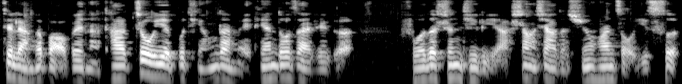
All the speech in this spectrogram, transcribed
这两个宝贝呢，它昼夜不停的每天都在这个。佛的身体里啊，上下的循环走一次，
